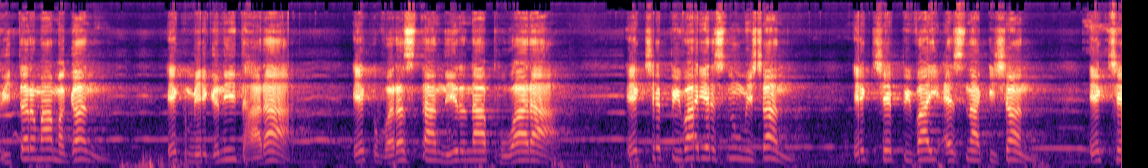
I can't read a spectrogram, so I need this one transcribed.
ભીતરમાં મગન, એક મેઘની ધારા, એક વરસતા નીરના ફુવારા, એક છે પીવાયએસનું મિશન, એક છે પીવાયએસના કિશન, એક છે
